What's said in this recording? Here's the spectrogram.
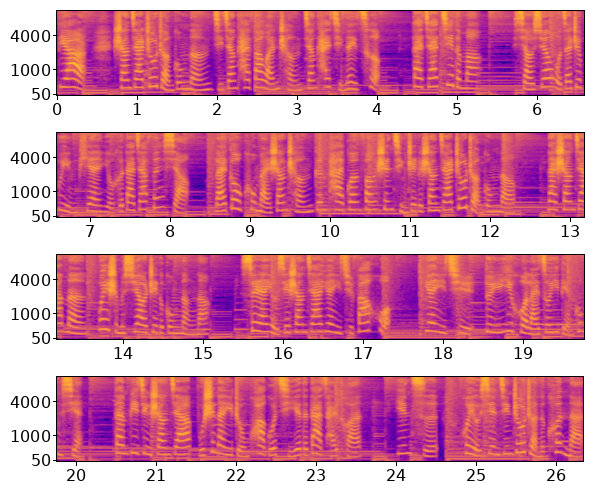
第二，商家周转功能即将开发完成，将开启内测，大家记得吗？小轩，我在这部影片有和大家分享，来购库买商城跟派官方申请这个商家周转功能。那商家们为什么需要这个功能呢？虽然有些商家愿意去发货，愿意去对于易货来做一点贡献，但毕竟商家不是那一种跨国企业的大财团，因此会有现金周转的困难。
